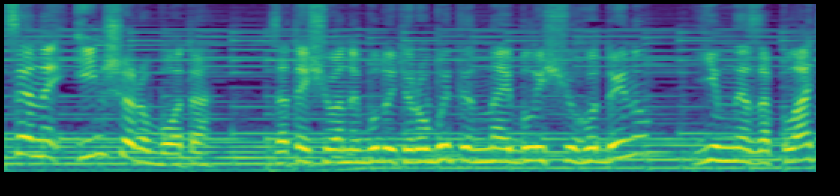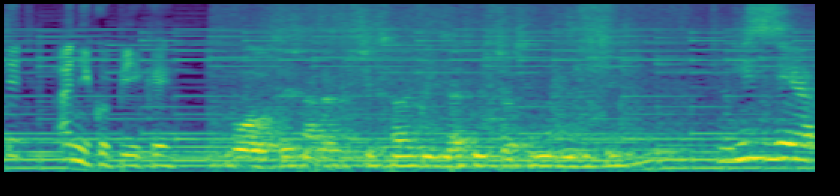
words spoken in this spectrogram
Це не інша робота. За те, що вони будуть робити найближчу годину, їм не заплатять ані копійки. Волосы надо причесать, нельзя с нечесанным идти. Везде.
